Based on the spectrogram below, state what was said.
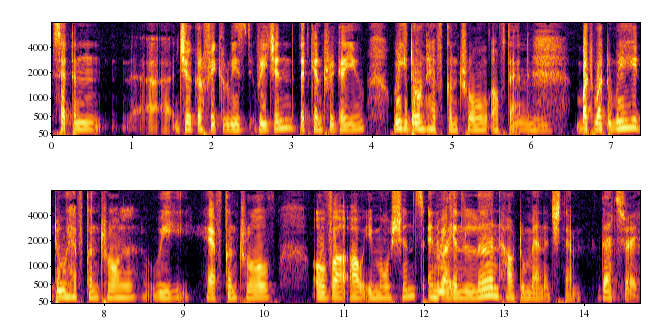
certain uh, geographic re- region that can trigger you. We don't have control of that, Hmm. but what we do have control, we have control over our emotions, and Right. we can learn how to manage them. That's right.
